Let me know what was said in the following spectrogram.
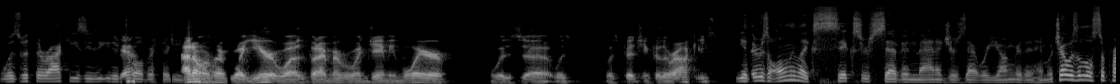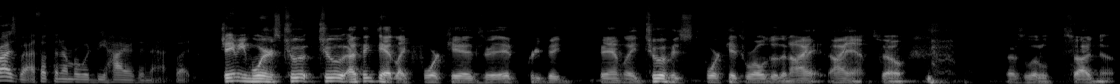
was with the Rockies. He's either Yeah. 12 or 13. I don't 12. remember what year it was, but I remember when Jamie Moyer was uh, was was pitching for the Rockies. Yeah, there was only like six or seven managers that were younger than him, which I was a little surprised by. I thought the number would be higher than that, but Jamie Moyer's two two. I think they had like four kids. They had a pretty big family. Two of his four kids were older than I I am. So that was a little side note.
